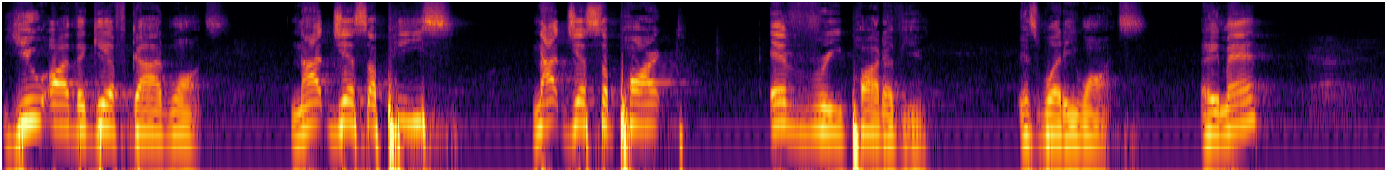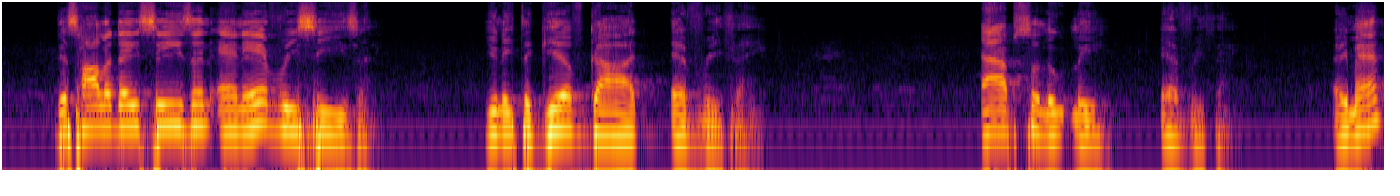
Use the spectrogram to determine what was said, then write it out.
You are the gift God wants. Not just a piece, not just a part, every part of you is what He wants. Amen? This holiday season and every season, you need to give God everything. Absolutely everything. Amen?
